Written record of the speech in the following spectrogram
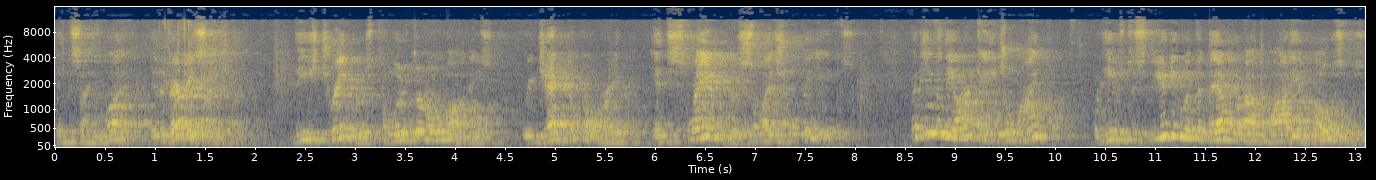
In the same way, in the very same way, these dreamers pollute their own bodies, reject authority, and slander celestial beings. But even the archangel Michael, when he was disputing with the devil about the body of Moses,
